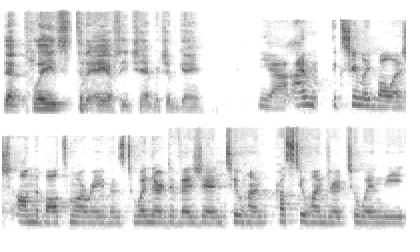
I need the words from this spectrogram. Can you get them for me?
that plays to the AFC Championship game. Yeah, I'm extremely bullish on the Baltimore Ravens to win their division, 200 plus 200 to win the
